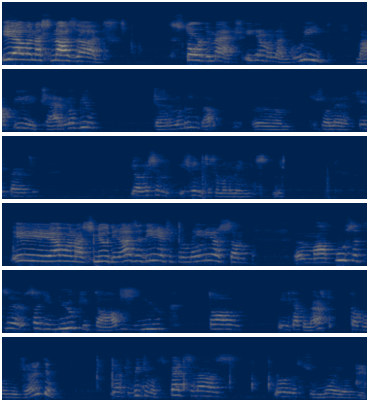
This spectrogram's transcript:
I evo nas nazad! Store the match. Igramo na Grid map ili Černobil. Černobil, da. Um, to su one rakete, znači ja nisam, izvinite samo na meni. I evo nas ljudi nazad, inače promenio sam e, mapu, sad, sad je Nuke Tav, Nuke, Tav, ili tako nešto, kako vi želite. Znači, bit ćemo spet sa nas, i ovdje su moji ovi.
